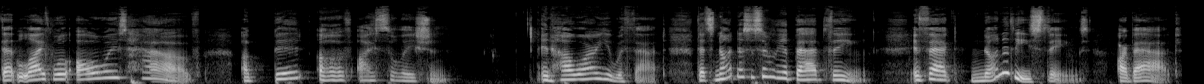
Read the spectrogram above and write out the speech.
that life will always have a bit of isolation. And how are you with that? That's not necessarily a bad thing. In fact, none of these things are bad.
